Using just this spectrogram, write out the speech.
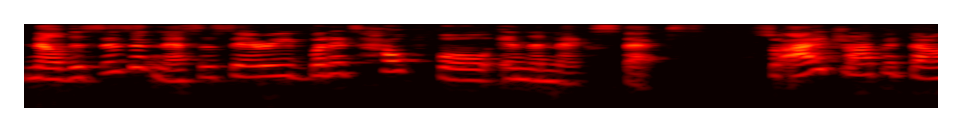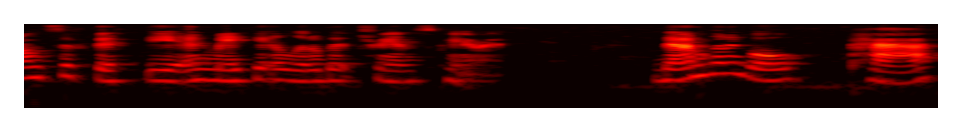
Now this isn't necessary, but it's helpful in the next steps. So I drop it down to 50 and make it a little bit transparent. Then I'm going to go Path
